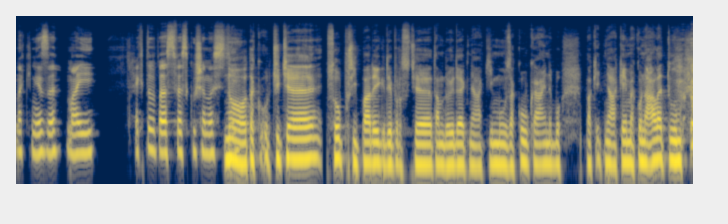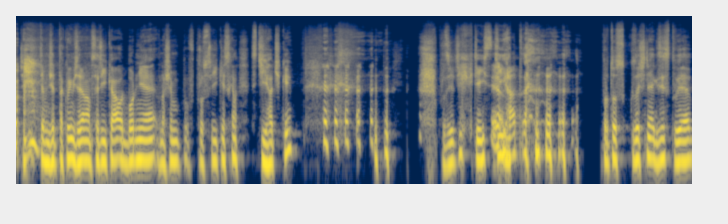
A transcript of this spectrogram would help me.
na kněze mají. Jak to vypadá z tvé zkušenosti? No, tak určitě jsou případy, kdy prostě tam dojde k nějakému zakoukání nebo pak i k nějakým jako náletům. Tím, že takovým, že nám se říká odborně v našem v prostředí kněžském stíhačky. protože ti chtějí stíhat. Proto skutečně existuje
